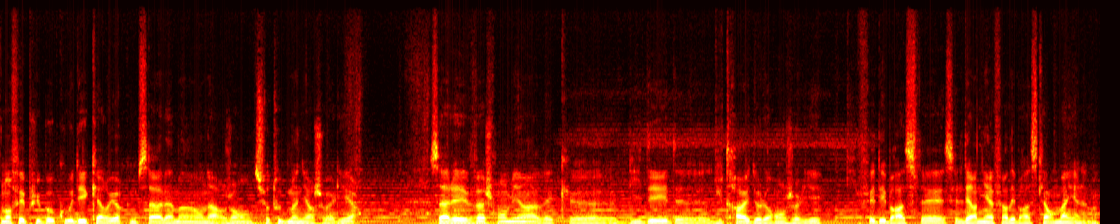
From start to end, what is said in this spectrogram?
On n'en fait plus beaucoup des carrures comme ça à la main en argent, surtout de manière joaillière. Ça allait vachement bien avec euh, l'idée du travail de Laurent Joliet, qui fait des bracelets, c'est le dernier à faire des bracelets en maille à la main.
